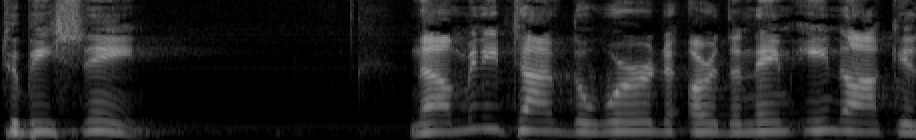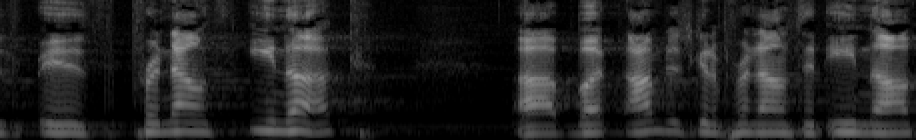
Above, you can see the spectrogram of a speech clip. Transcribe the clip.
to be seen. Now, many times the word or the name Enoch is, is pronounced Enoch uh, but I'm just going to pronounce it Enoch,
